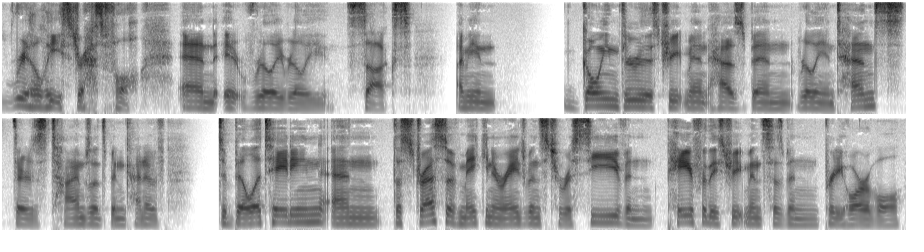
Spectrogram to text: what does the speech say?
really stressful and it really, really sucks. I mean, going through this treatment has been really intense. There's times when it's been kind of debilitating, and the stress of making arrangements to receive and pay for these treatments has been pretty horrible.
